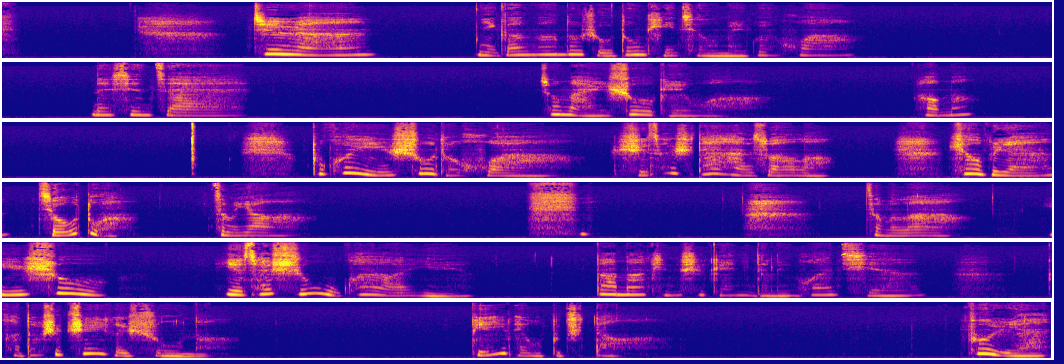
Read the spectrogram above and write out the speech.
既然你刚刚都主动提起了玫瑰花，那现在……就买一束给我，好吗？不过一束的话，实在是太寒酸了，要不然九朵，怎么样啊？怎么了？一束也才十五块而已，爸妈平时给你的零花钱，可都是这个数呢。别以为我不知道啊，不然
